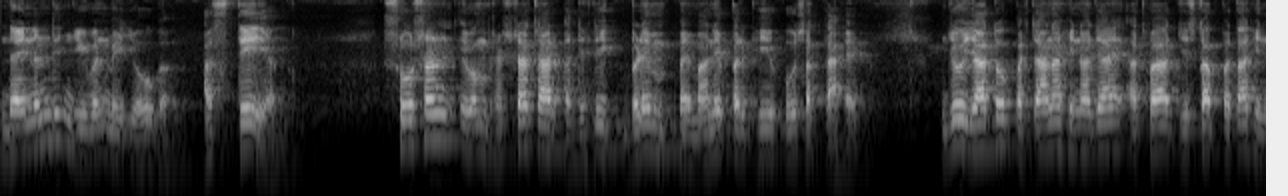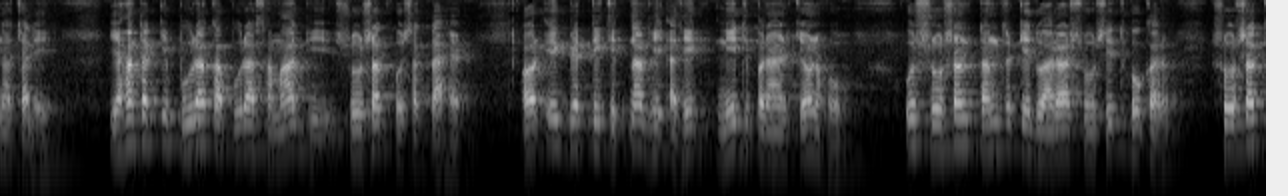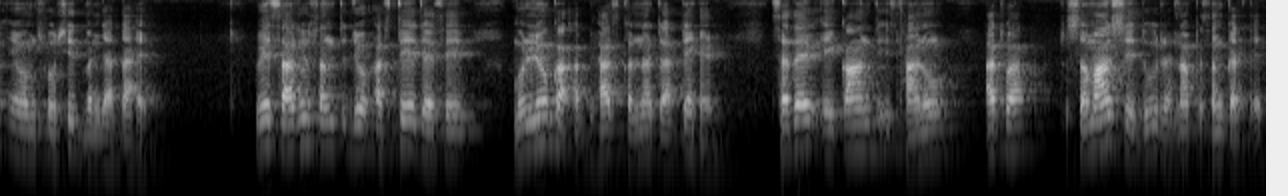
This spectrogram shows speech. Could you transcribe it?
दैनंदिन जीवन में योग, अस्तेय, शोषण एवं भ्रष्टाचार अत्यधिक बड़े पैमाने पर भी हो सकता है, जो या तो पहचाना ही न जाए अथवा जिसका पता ही न चले। यहाँ तक कि पूरा का पूरा समाज भी शोषक हो सकता है, और एक व्यक्ति कितना भी अधिक नीतिपरायण क्यों न हो, उस शोषण तंत्र के द्वारा शोषित होकर शोषक एवं शोषित बन जाता है। वे साधु संत जो अस्तेय जैसे मूल्यों का अभ्यास करना चाहते हैं, सदैव एकांत स्थानों अथवा समाज से दूर रहना पसंद करते।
